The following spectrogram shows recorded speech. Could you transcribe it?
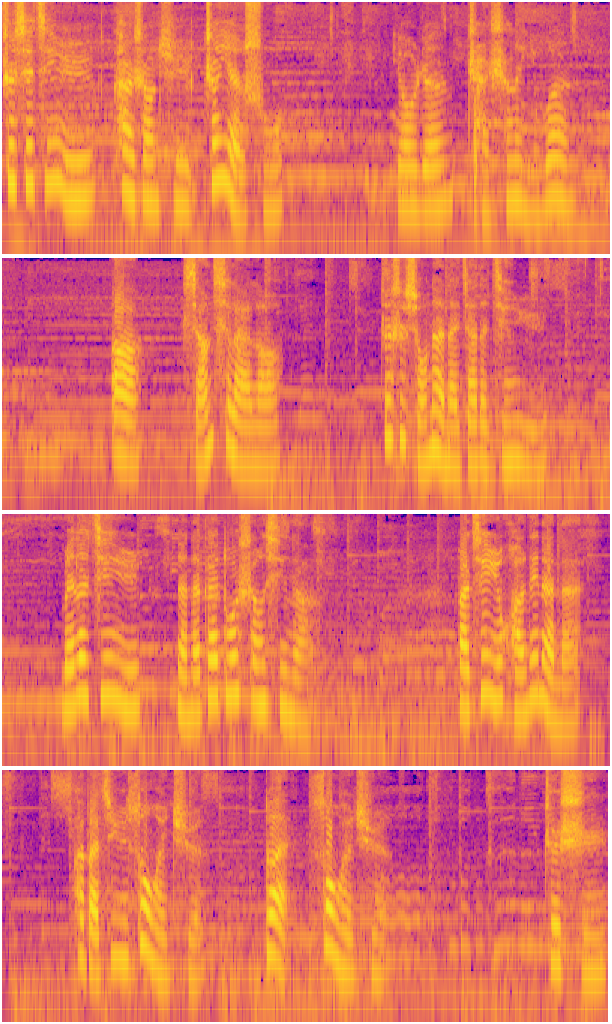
这些金鱼看上去真眼熟。有人产生了疑问：啊，想起来了，这是熊奶奶家的金鱼。没了金鱼，奶奶该多伤心呐！把金鱼还给奶奶，快把金鱼送回去。对，送回去。这时，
